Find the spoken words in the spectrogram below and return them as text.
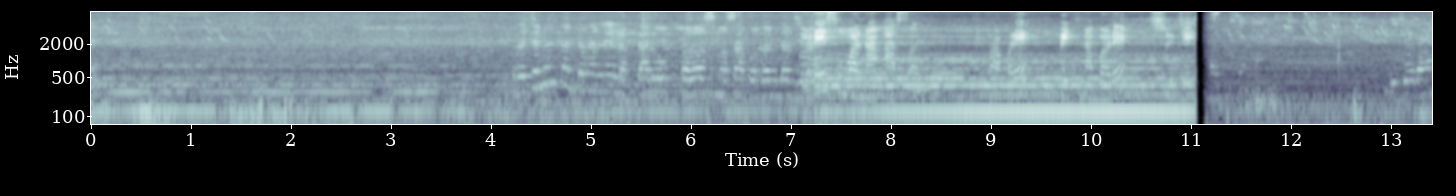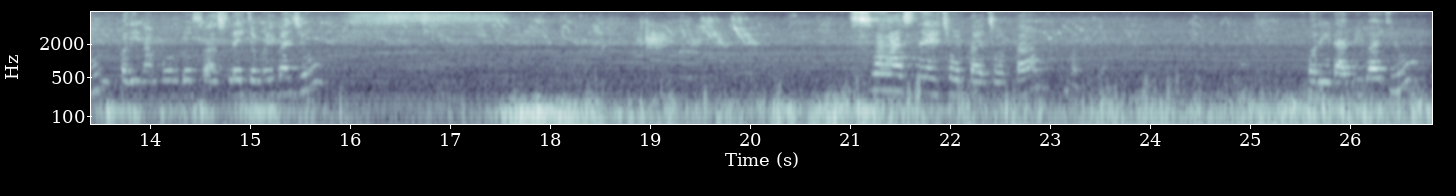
પ્રજનન તંત્રને લગતા રોગ પરસ મસા પગંદર બળે સુવાના આસન આપણે પેટના બળે સુઈ બીજો રાઉન્ડ લાંબો ઊંડો શ્વાસ લઈ જમણી બાજુ. શ્વાસને છોડતા છોડતા ફરી ડાબી બાજુ.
